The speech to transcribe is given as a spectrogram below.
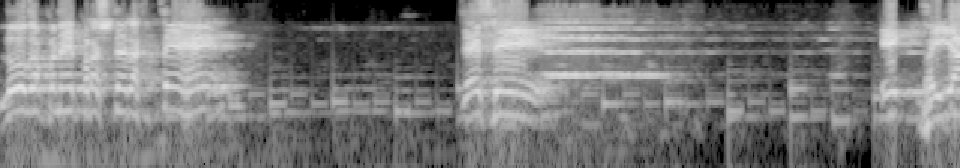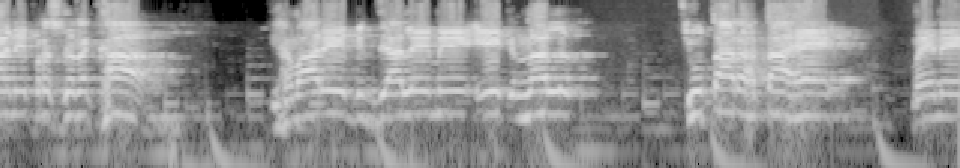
लोग अपने प्रश्न रखते हैं। जैसे एक भैया ने प्रश्न रखा कि हमारे विद्यालय में एक नल चूता रहता है। मैंने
